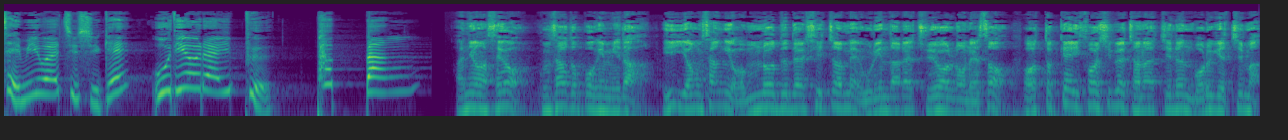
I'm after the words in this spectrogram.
재미와 지식의 오디오 라이프. 팟빵 안녕하세요. 군사돋보기입니다. 이 영상이 업로드될 시점에 우리나라 주요 언론에서 어떻게 이 소식을 전할지는 모르겠지만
